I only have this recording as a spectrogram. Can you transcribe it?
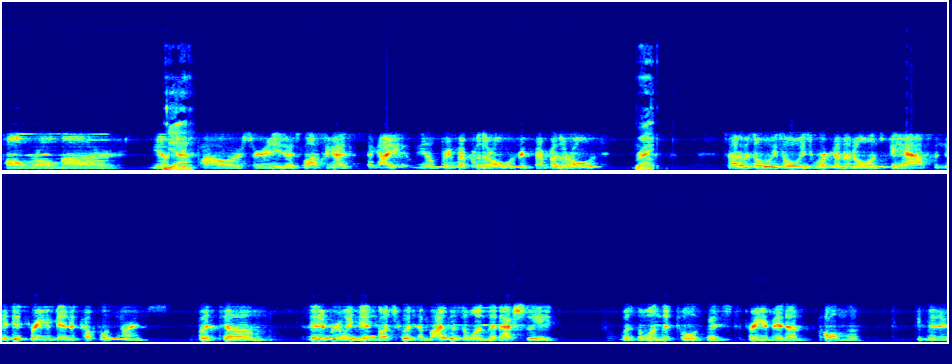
Paul Roma or you know Yeah. Jim Powers or any. There's lots of guys. Like I, you know, bring my brother Owen, bring my brother Owen. Right. So I was always always working on Owen's behalf, and they did bring him in a couple of times, but um, they didn't really did much with him. I was the one that actually was the one that told Vince to bring him in and call him the give him a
